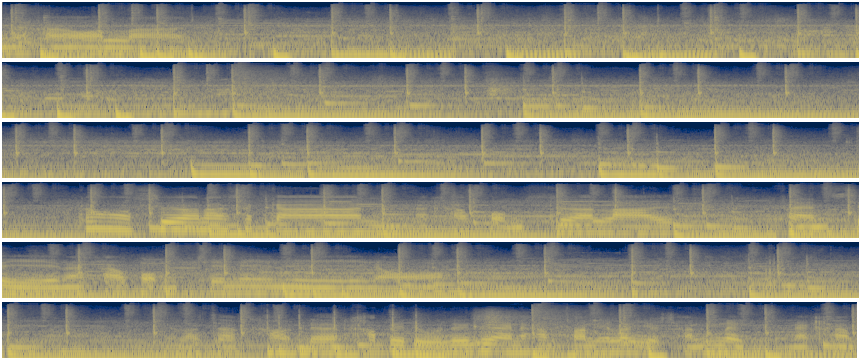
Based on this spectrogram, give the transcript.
แม่ค้าออนไลน์ก็เสื้อราชการนะครับผมเสื้อลายแฟนซีนะครับผมที่นี่มีเนาะเดี๋ยวเราจะเข้าเดินเข้าไปดูเรื่อยๆนะครับ ตอนนี้เราอยู่ชั้นหนึ่งนะครับ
